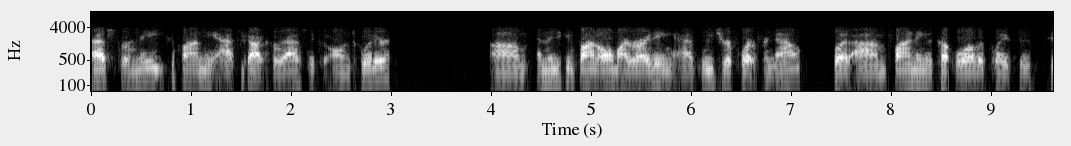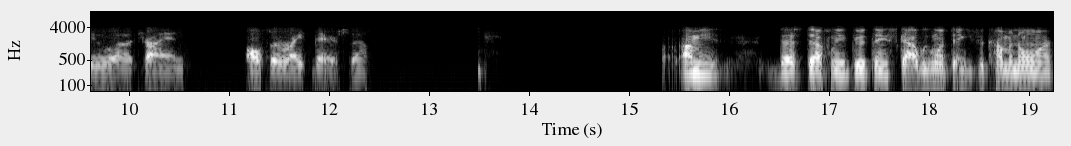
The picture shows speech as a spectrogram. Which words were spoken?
As for me, you can find me at Scott Carasik on Twitter. Um, and then you can find all my writing at Bleacher Report for now, but I'm finding a couple other places to uh, try and also write there. So, I mean, that's definitely a good thing, Scott. We want to thank you for coming on.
